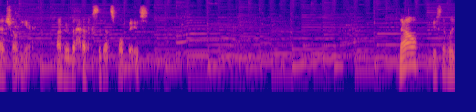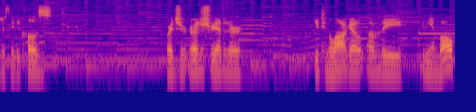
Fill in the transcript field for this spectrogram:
as shown here, under the hexadecimal base. Now, you simply just need to close reg registry editor. You can log out of the PDM Vault,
